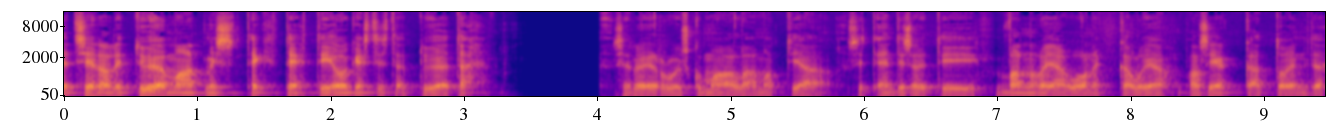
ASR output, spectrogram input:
että siellä oli työmaat, missä tehtiin oikeasti sitä työtä, siellä oli ruiskumaalaamot ja sitten entisöitiin vanhoja huonekaluja, asiakkaat toi niitä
